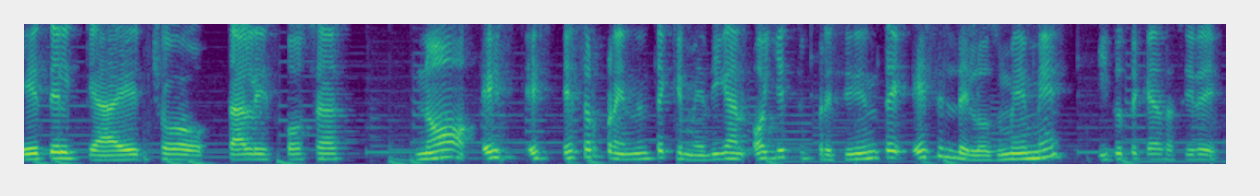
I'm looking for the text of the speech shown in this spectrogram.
es el que ha hecho tales cosas. No, es, es, es sorprendente que me digan, oye, tu presidente es el de los memes y tú te quedas así de,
